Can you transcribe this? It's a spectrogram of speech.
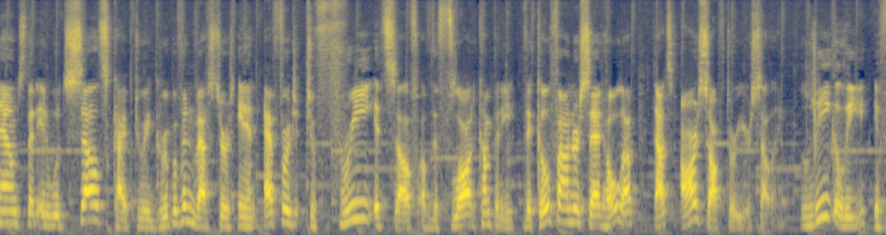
announced that it would sell Skype to a group of investors in an effort to free itself of the flawed company, the co-founder said, hold up, that's our software you're selling. Legally, if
